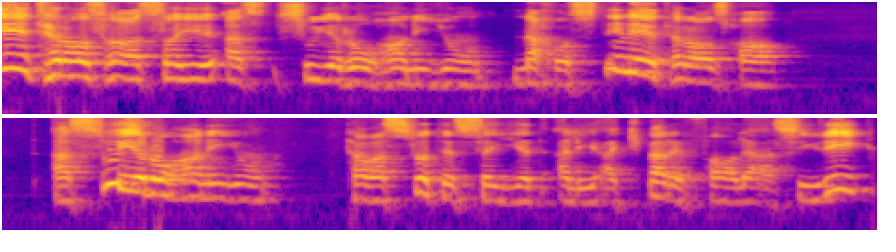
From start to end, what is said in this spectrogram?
اعتراض ها از, از سوی روحانیون نخستین اعتراض ها از سوی روحانیون توسط سید علی اکبر فال اسیری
